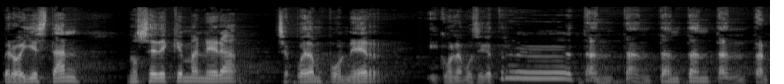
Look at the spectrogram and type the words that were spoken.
pero ahí están. No sé de qué manera se puedan poner y con la música. Tan, tan, tan, tan, tan, tan.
